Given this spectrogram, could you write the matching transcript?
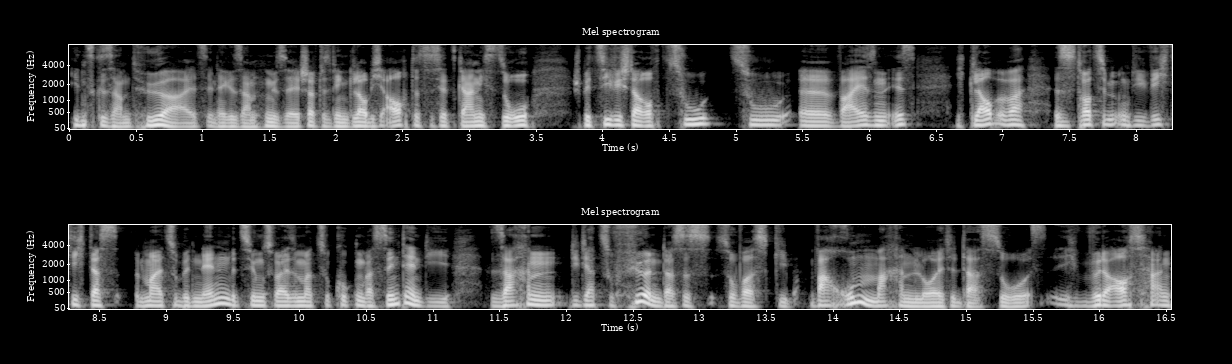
insgesamt höher als in der gesamten Gesellschaft. Deswegen glaube ich auch, dass es jetzt gar nicht so spezifisch darauf zuzuweisen äh, ist. Ich glaube aber, es ist trotzdem irgendwie wichtig, das mal zu benennen, beziehungsweise mal zu gucken, was sind denn die Sachen, die dazu führen, dass es sowas gibt. Warum machen Leute das so? Ich würde auch sagen,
